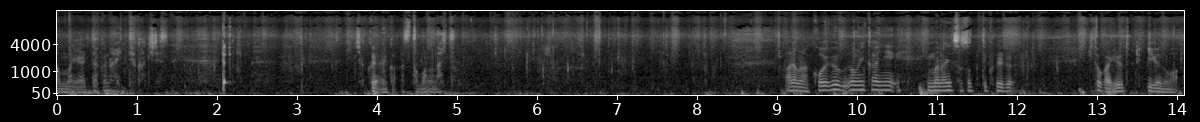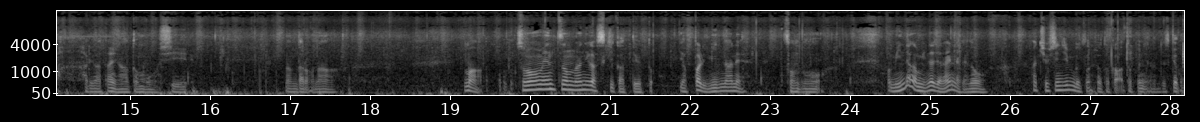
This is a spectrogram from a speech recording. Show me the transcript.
あんまりやりたくないっていう感じですね。しゃくり相変わら止まらないと。あでもなこういう飲み会にいまだに誘ってくれる人がいるというのはありがたいなと思うしなんだろうな。まあそのメンツの何が好きかっていうとやっぱりみんなねその、まあ、みんながみんなじゃないんだけど、まあ、中心人物の人とかは特になんですけど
